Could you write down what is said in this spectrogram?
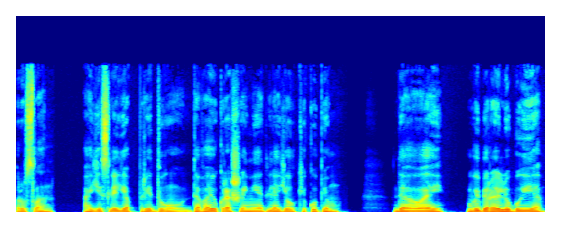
Руслан, а если я приду, давай украшения для елки купим? Давай, выбирай любые.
